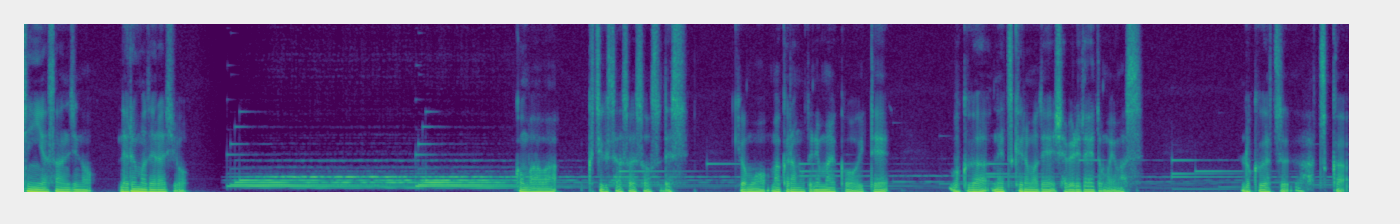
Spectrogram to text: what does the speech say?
深夜3時の寝るまでラジオ。こんばんは。口癖はソイソースです。今日も枕元にマイクを置いて、僕が寝つけるまで喋りたいと思います。6月20日、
